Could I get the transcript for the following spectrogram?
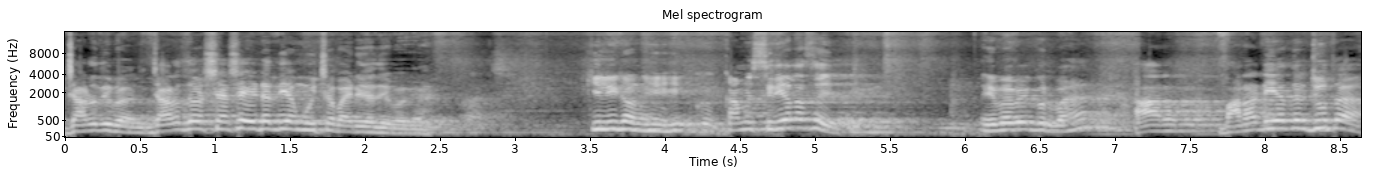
ঝাড়ু দিবা। ঝাড়ু দেওয়ার শেষে এটা দিয়ে মুছা বাইরে দিবা গা। আচ্ছা। কি লিখন কামের সিরিয়াল আছে? এভাবেই করবা হ্যাঁ? আর ভাড়াটিয়াদের জুতা?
